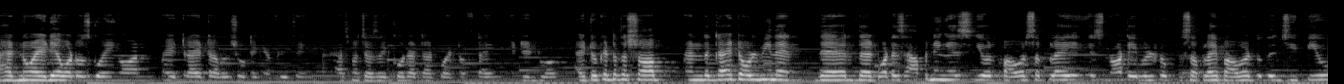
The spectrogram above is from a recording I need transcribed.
i had no idea what was going on. I tried troubleshooting everything as much as i could at that point of time. It didn't work. I took it to the shop and the guy told me then there that what is happening is your power supply is not able to supply power to the gpu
